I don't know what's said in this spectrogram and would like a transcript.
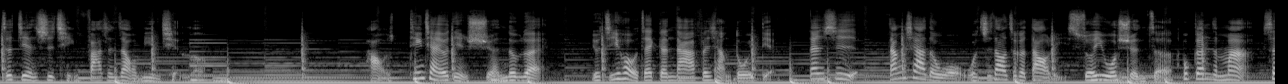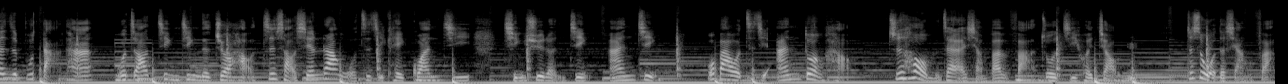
这件事情发生在我面前了。好，听起来有点悬，对不对？有机会我再跟大家分享多一点，但是当下的我，我知道这个道理，所以我选择不跟着骂，甚至不打他，我只要静静的就好，至少先让我自己可以关机，情绪冷静，安静。我把我自己安顿好之后，我们再来想办法做机会教育，这是我的想法。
